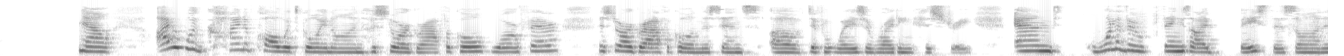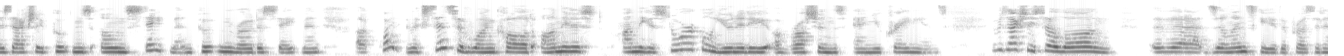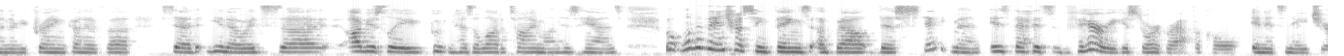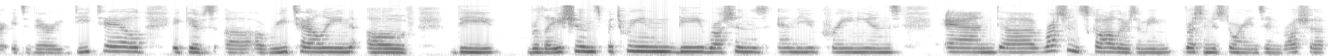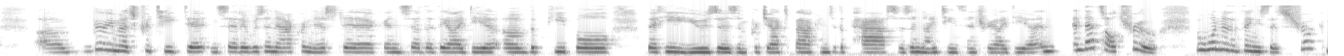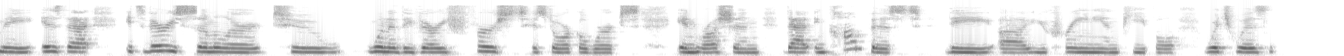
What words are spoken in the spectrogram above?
Now, I would kind of call what's going on historiographical warfare, historiographical in the sense of different ways of writing history. And one of the things I base this on is actually Putin's own statement. Putin wrote a statement, uh, quite an extensive one called on the, on the historical unity of Russians and Ukrainians. It was actually so long that Zelensky, the president of Ukraine, kind of uh, said, you know, it's uh, obviously Putin has a lot of time on his hands. But one of the interesting things about this statement is that it's very historiographical in its nature. It's very detailed. It gives uh, a retelling of the relations between the Russians and the Ukrainians. And uh, Russian scholars, I mean, Russian historians in Russia, uh, very much critiqued it and said it was anachronistic and said that the idea of the people that he uses and projects back into the past is a 19th century idea. And, and that's all true. But one of the things that struck me is that it's very similar to one of the very first historical works in Russian that encompassed the uh, Ukrainian people, which was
